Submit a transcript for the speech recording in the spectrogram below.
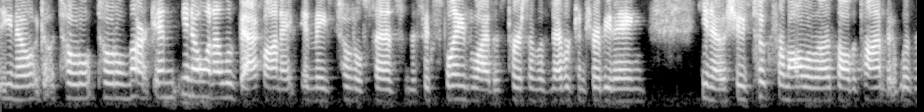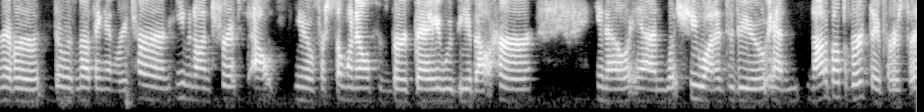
you know, total, total narc. And, you know, when I look back on it, it makes total sense. And this explains why this person was never contributing. You know, she took from all of us all the time, but it was never, there was nothing in return. Even on trips out, you know, for someone else's birthday, it would be about her you know, and what she wanted to do, and not about the birthday person,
